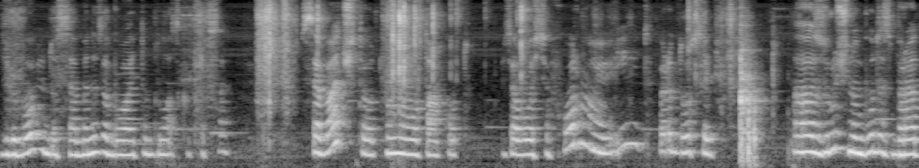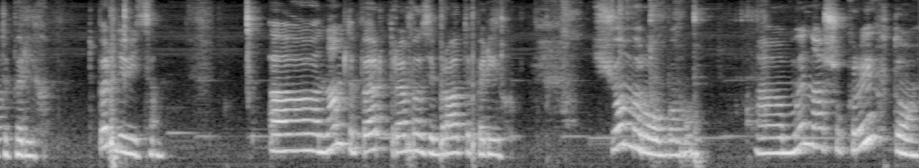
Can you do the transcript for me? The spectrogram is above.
з любов'ю до себе. Не забувайте, будь ласка, про це. Все бачите, от воно отак от взялося формою, і тепер досить зручно буде збирати пиріг. Тепер дивіться. Нам тепер треба зібрати пиріг. Що ми робимо? Ми нашу крихту,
